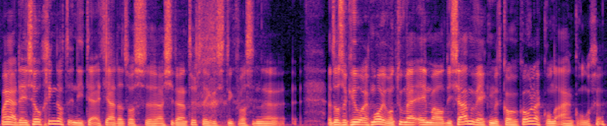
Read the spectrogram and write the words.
Maar ja, nee, zo ging dat in die tijd. Ja, dat was, eh, als je daar aan terugdenkt, is het natuurlijk was een. eh, het was ook heel erg mooi. Want toen wij eenmaal die samenwerking met Coca-Cola konden aankondigen.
